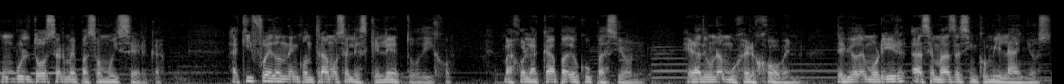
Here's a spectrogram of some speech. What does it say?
Un bulldozer me pasó muy cerca. Aquí fue donde encontramos el esqueleto, dijo. Bajo la capa de ocupación. Era de una mujer joven. Debió de morir hace más de cinco mil años.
